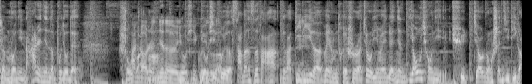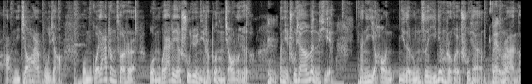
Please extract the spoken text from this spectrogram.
这么说，你拿人家的不就得？按照人家的游戏规则游戏规则，萨班斯法案，对吧？滴滴的为什么退市？就是因为人家要求你去交这种审计底稿，你交还是不交？我们国家政策是我们国家这些数据你是不能交出去的。嗯，那你出现了问题，那你以后你的融资一定是会出现困难的。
